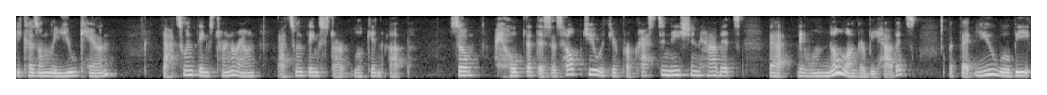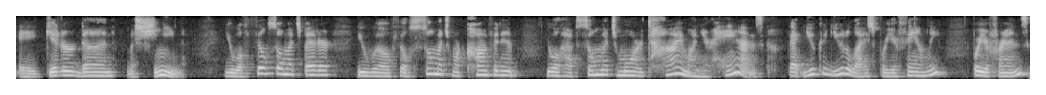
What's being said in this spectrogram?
because only you can, that's when things turn around. That's when things start looking up. So I hope that this has helped you with your procrastination habits, that they will no longer be habits, but that you will be a getter done machine. You will feel so much better. You will feel so much more confident. You will have so much more time on your hands that you could utilize for your family, for your friends,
